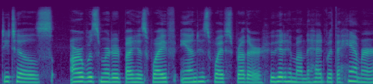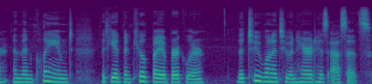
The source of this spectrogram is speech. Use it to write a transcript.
Details R was murdered by his wife and his wife's brother, who hit him on the head with a hammer and then claimed that he had been killed by a burglar. The two wanted to inherit his assets.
